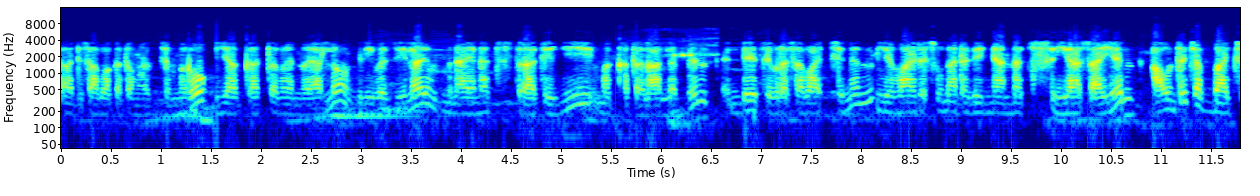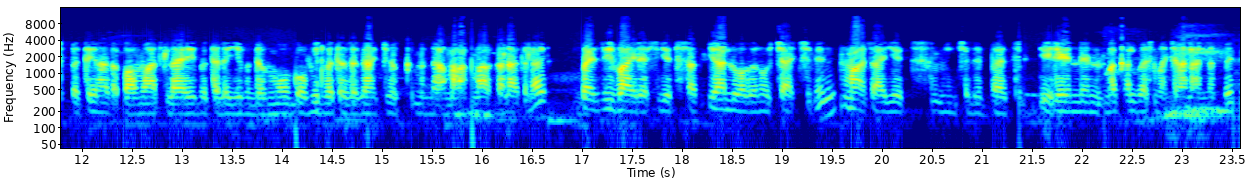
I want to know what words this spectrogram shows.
ከአዲስ አበባ ከተማ ጀምሮ እያጋጠመን ነው ያለው። እንግዲህ በዚህ ላይ ምን አይነት ስትራቴጂ መከተል አለብን? እንዴት ህብረተሰባችንን የቫይረሱን አደገኛነት እያሳየን አሁን ተጨባጭ በጤና ተቋማት ላይ በተለይም ደግሞ ኮቪድ በተዘጋጀው ሕክምና ማዕከላት ላይ በዚህ ቫይረስ እየተሰጡ ያሉ ወገኖቻችንን ማሳየት የምንችልበት ይሄንን መቀልበስ መቻል አለብን።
